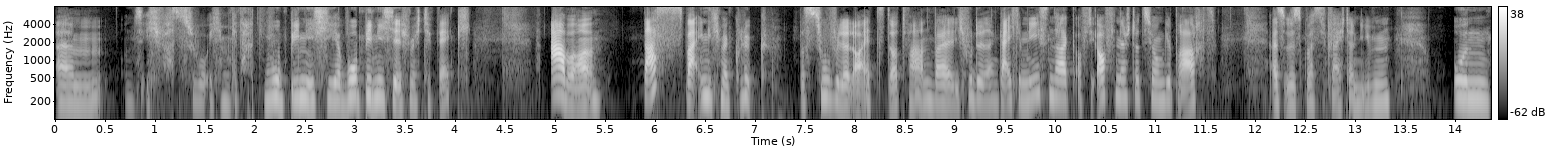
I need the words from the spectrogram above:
Ähm, und ich war so, ich habe mir gedacht, wo bin ich hier? Wo bin ich hier? Ich möchte weg. Aber das war eigentlich mein Glück, dass so viele Leute dort waren, weil ich wurde dann gleich am nächsten Tag auf die offene Station gebracht. Also das ist quasi gleich daneben. Und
